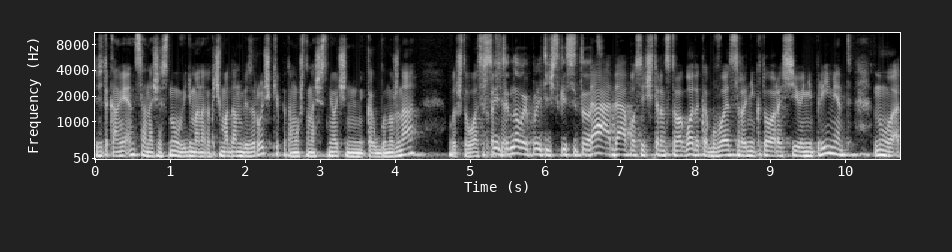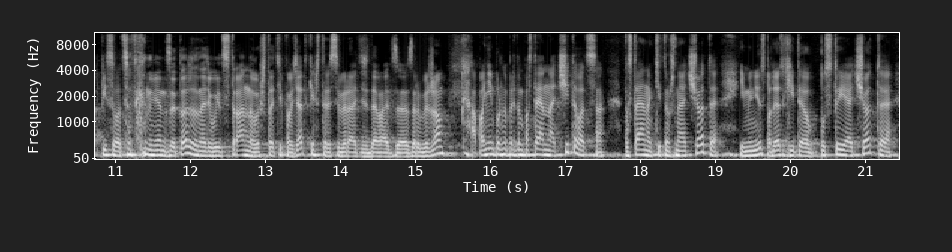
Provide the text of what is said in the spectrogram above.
То есть эта конвенция, она сейчас, ну, видимо, она как чемодан без ручки, потому что она сейчас не очень как бы нужна. Вот что у вас В свете новой политической ситуации. да, да, после 2014 года как бы в СР никто Россию не примет. Ну, отписываться от конвенции тоже, знаете, будет странно. Вы что, типа взятки, что ли, собираетесь давать за, за рубежом? А по ним нужно при этом постоянно отчитываться, постоянно какие-то нужны отчеты, и Минюст подает какие-то пустые отчеты.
